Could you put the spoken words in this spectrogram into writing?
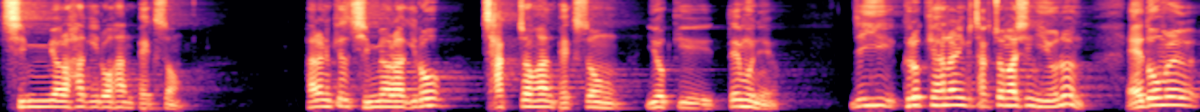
진멸하기로 한 백성. 하나님께서 진멸하기로 작정한 백성이었기 때문이에요. 이제 이 그렇게 하나님이 작정하신 이유는 에돔을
